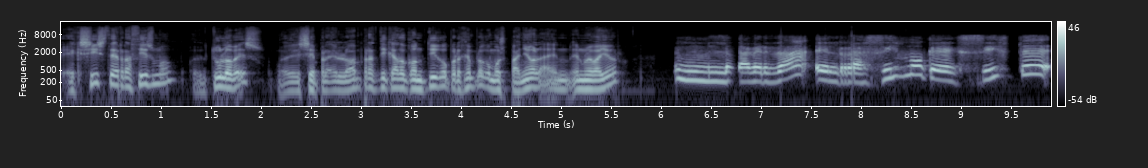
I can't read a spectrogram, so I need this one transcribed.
¿Existe racismo? ¿Tú lo ves? Eh, ¿Se, ¿Lo han practicado contigo, por ejemplo, como española en, en Nueva York? Mm, la verdad, el racismo que existe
